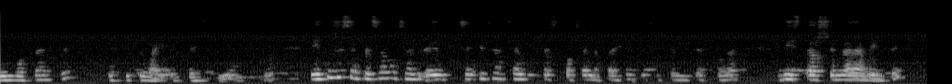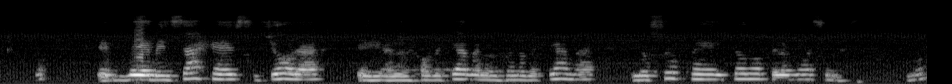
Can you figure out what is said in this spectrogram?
Lo importante es que tú vayas bien, ¿no? Entonces empezamos a, eh, se empiezan a hacer muchas cosas, en la pareja empieza a muchas cosas distorsionadamente, ¿no? Eh, ve mensajes, llora, eh, a lo mejor reclama, a lo mejor no reclama, lo sufre y todo, pero no hace nada, ¿no?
